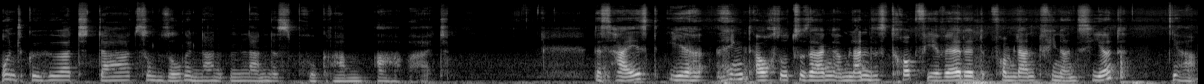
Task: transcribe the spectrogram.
und gehört da zum sogenannten Landesprogramm Arbeit. Das heißt, ihr hängt auch sozusagen am Landestropf, ihr werdet vom Land finanziert? Ja,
